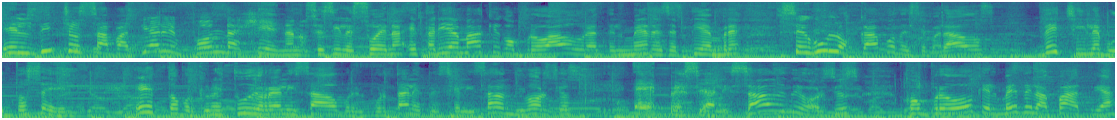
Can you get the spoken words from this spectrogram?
El dicho zapatear en fonda ajena, no sé si les suena, estaría más que comprobado durante el mes de septiembre, según los capos de separados de Chile.cl. Esto porque un estudio realizado por el portal especializado en divorcios, especializado en divorcios, comprobó que el mes de la patria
